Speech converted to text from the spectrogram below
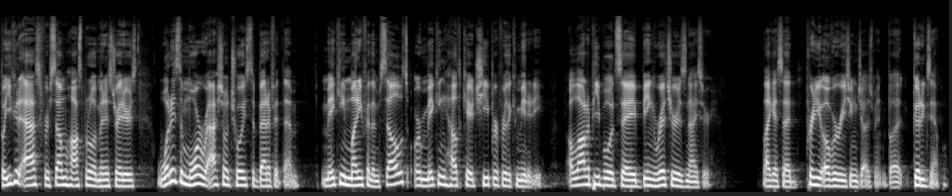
but you could ask for some hospital administrators what is the more rational choice to benefit them? Making money for themselves or making healthcare cheaper for the community? A lot of people would say being richer is nicer. Like I said, pretty overreaching judgment, but good example.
